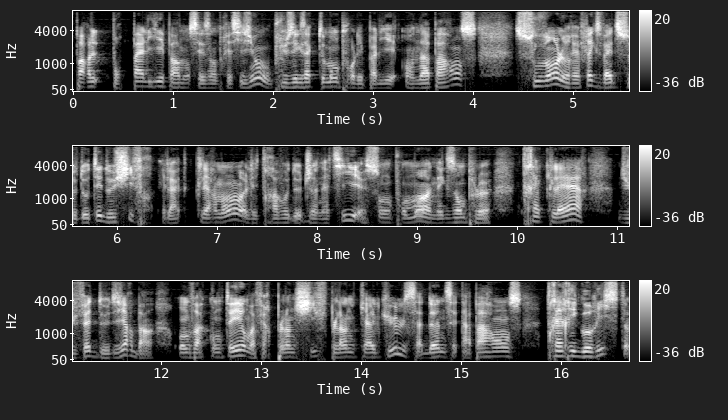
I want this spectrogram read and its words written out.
pour, pallier pardon, ces imprécisions, ou plus exactement pour les pallier en apparence, souvent le réflexe va être se doter de chiffres. Et là, clairement, les travaux de Janati sont pour moi un exemple très clair du fait de dire, ben, on va compter, on va faire plein de chiffres, plein de calculs, ça donne cette apparence très rigoriste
